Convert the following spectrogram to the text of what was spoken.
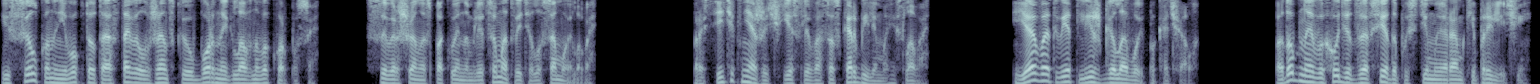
и ссылку на него кто-то оставил в женской уборной главного корпуса. С совершенно спокойным лицом ответила Самойлова. «Простите, княжич, если вас оскорбили мои слова». Я в ответ лишь головой покачал. Подобное выходит за все допустимые рамки приличий.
